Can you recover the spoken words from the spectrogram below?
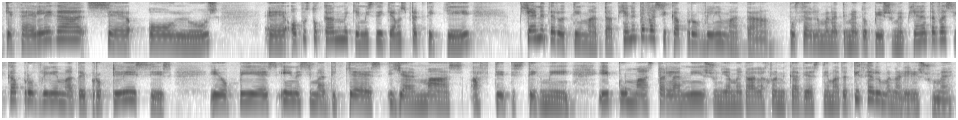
Και θα έλεγα σε όλους ε, όπως το κάνουμε και εμείς στη δικιά μας πρακτική Ποια είναι τα ερωτήματα, ποια είναι τα βασικά προβλήματα που θέλουμε να αντιμετωπίσουμε, ποια είναι τα βασικά προβλήματα, οι προκλήσεις οι οποίες είναι σημαντικές για εμάς αυτή τη στιγμή ή που μας ταλανίζουν για μεγάλα χρονικά διαστήματα, τι θέλουμε να λύσουμε;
